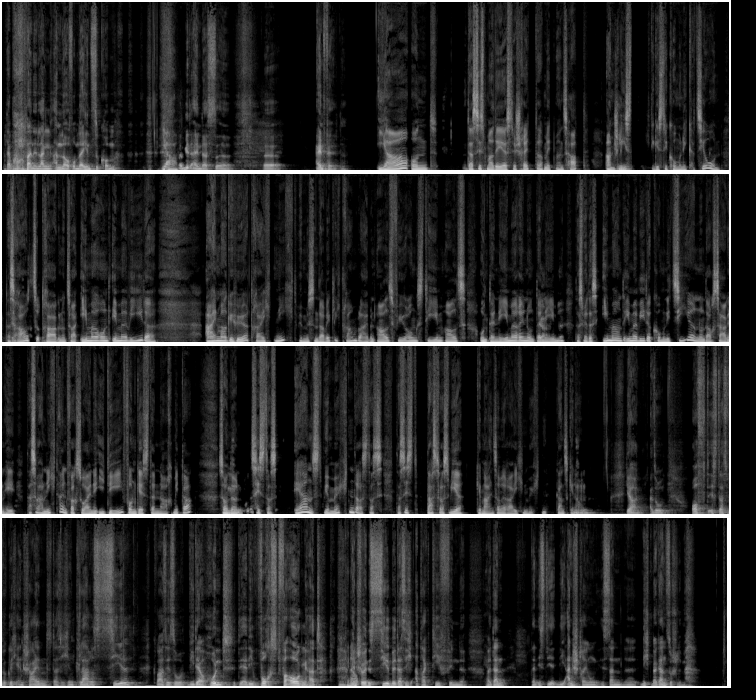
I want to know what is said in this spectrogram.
da braucht man einen langen Anlauf, um da hinzukommen, ja. damit einem das äh, äh, einfällt. Ne? Ja, und das ist mal der erste Schritt, damit man es hat. Mhm. Anschließend wichtig ist die Kommunikation, das Ja, rauszutragen und zwar immer und immer wieder. Einmal gehört reicht nicht. Wir müssen da wirklich dranbleiben als Führungsteam, als Unternehmerin, Unternehmer, ja. dass wir das immer und immer wieder kommunizieren und auch sagen, hey, das war nicht einfach so eine Idee von gestern Nachmittag, sondern mhm. uns ist das ernst. Wir möchten das. Das, das ist das, was wir gemeinsam erreichen möchten. Ganz genau. Mhm. Ja, also oft ist das wirklich entscheidend, dass ich ein klares Ziel quasi so wie der Hund, der die Wurst vor Augen hat, genau. ein schönes Zielbild, das ich attraktiv finde. Ja. Weil dann, dann ist die, die Anstrengung ist dann äh, nicht mehr ganz so schlimm.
